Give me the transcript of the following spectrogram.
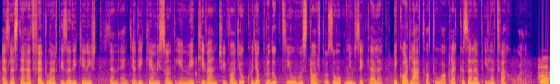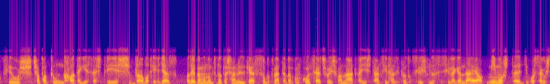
Ez lesz tehát február 10-én és 11-én, viszont én még kíváncsi vagyok, hogy a produkcióhoz tartozó musicalek mikor láthatóak legközelebb, illetve hol? produkciós csapatunk hat egész estés darabot jegyez. Azért nem mondom tudatosan a musical szót, mert ebben van koncertsó és van látvány és táncszínházi produkció is, mint a Sziszi legendája. Mi most egy országos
